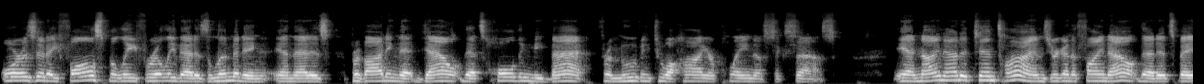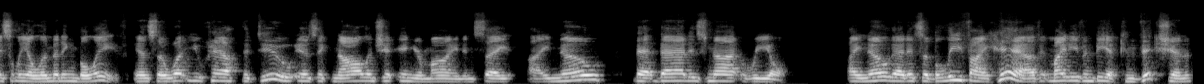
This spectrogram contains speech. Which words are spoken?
Or is it a false belief really that is limiting and that is providing that doubt that's holding me back from moving to a higher plane of success? And nine out of 10 times, you're going to find out that it's basically a limiting belief. And so, what you have to do is acknowledge it in your mind and say, I know that that is not real. I know that it's a belief I have. It might even be a conviction,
